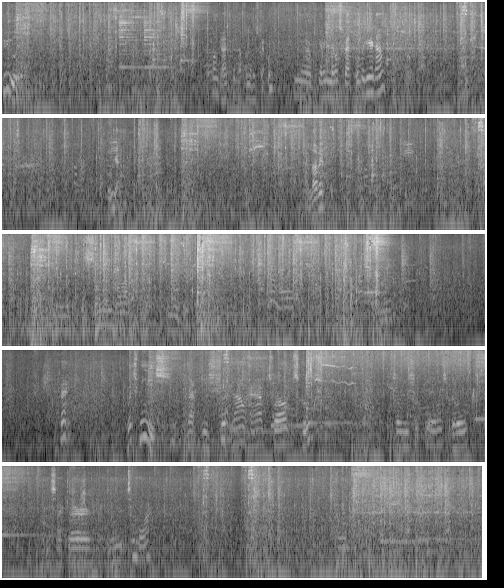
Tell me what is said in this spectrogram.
Cool. Come on guys, pick up the metal scrap. Ooh, we are getting metal scrap over here now. Oh yeah. I love it. Means that we should now have 12 screws. So we should be able to build recycler. We need two more.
